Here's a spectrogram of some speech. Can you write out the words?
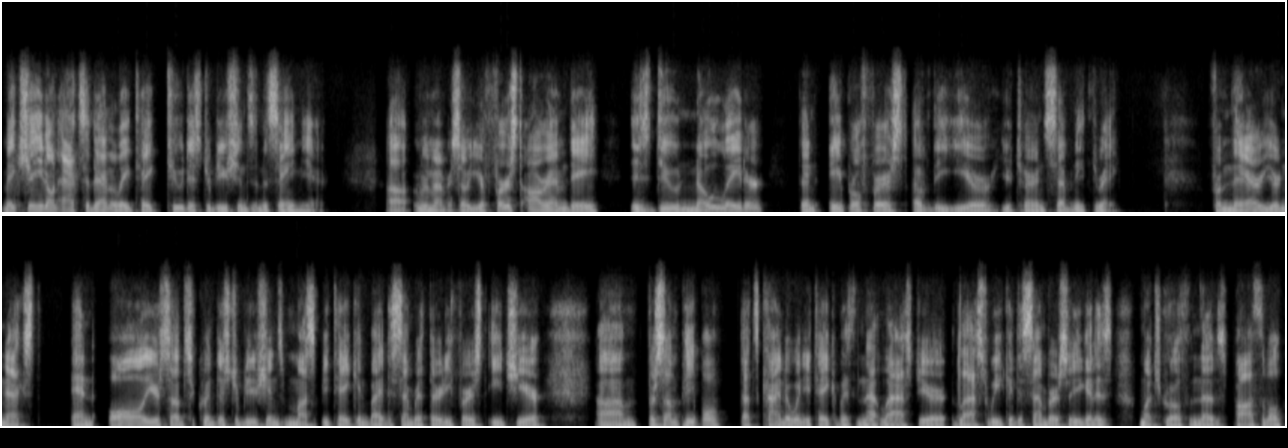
make sure you don't accidentally take two distributions in the same year. Uh, remember, so your first RMD is due no later than April 1st of the year you turn 73. From there, your next and all your subsequent distributions must be taken by December 31st each year. Um, for some people, that's kind of when you take them is in that last year, last week of December, so you get as much growth in that as possible.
